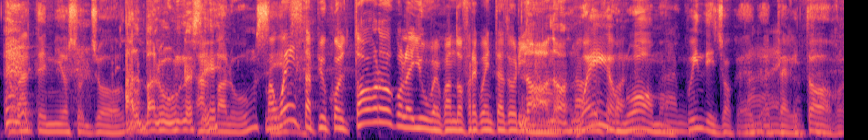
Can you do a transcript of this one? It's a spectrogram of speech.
durante il mio soggiorno al balloon, sì. al balloon sì. ma Wayne sta più col toro o con la Juve quando frequenta Torino? no no, no Wayne è un uomo ah, quindi gioca ah, per ecco, il toro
